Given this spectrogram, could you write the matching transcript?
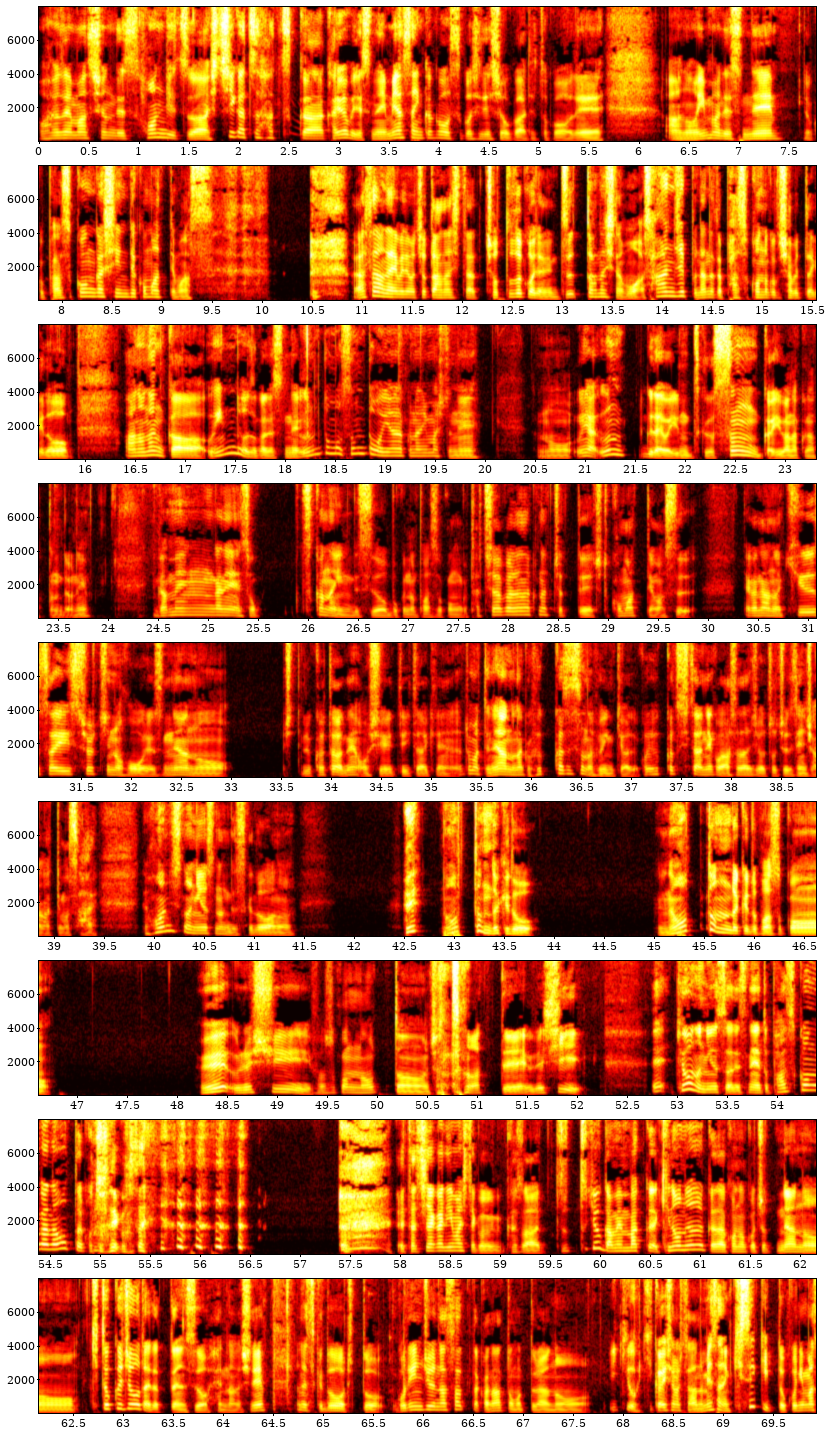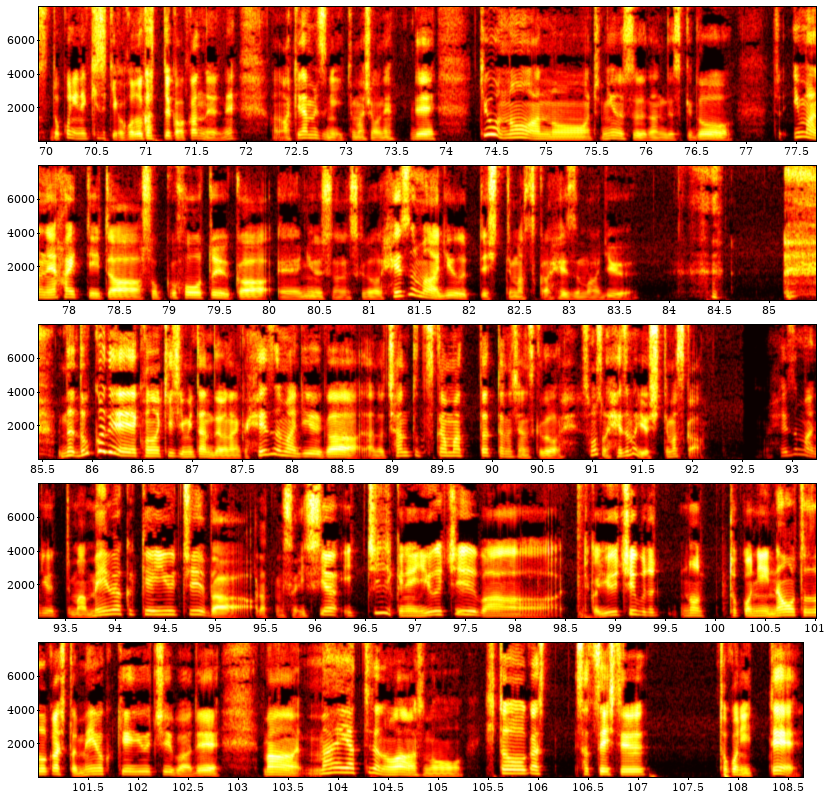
おはようございます。しゅんです。本日は7月20日火曜日ですね。皆さんいかがお過ごしでしょうか？ってところで、あの、今ですね、よくパソコンが死んで困ってます。朝のライブでもちょっと話した、ちょっとどころじゃね、ずっと話した。もう30分なんだったらパソコンのこと喋ったけど、あのなんか、Windows がですね、うんともすんとも言わなくなりましたね。あの、いや、うんぐらいは言うんですけど、すんが言わなくなったんだよね。画面がね、そっつかないんですよ、僕のパソコンが。立ち上がらなくなっちゃって、ちょっと困ってます。だからね、あの、救済処置の方ですね、あの、知ってる方はね、教えていただきたいな。ちょっと待ってね、あの、なんか復活しそうな雰囲気ある。これ復活したらね、これ朝ラジオ途中でテンション上がってます。はい。で本日のニュースなんですけど、あの、え？治ったんだけど、治ったんだけど、パソコン。え？嬉しい。パソコン治った。ちょっと待って。嬉しい。え、今日のニュースはですね、えっと、パソコンが治ったことでございます。え、立ち上がりました。これさ、ずっと今日画面ばっかり、昨日の夜からこの子ちょっとね、あのー、既得状態だったんですよ。変な話ね。なんですけど、ちょっと、五輪中なさったかなと思ったら、あのー、息を吹き返しました。あの、皆さん、ね奇跡って起こります。どこにね、奇跡が転がってるかわかんないよね。あの、諦めずに行きましょうね。で、今日の、あのー、ちょニュースなんですけど、今ね、入っていた速報というか、えー、ニュースなんですけど、ヘズマリュウって知ってますか？ヘズマリュウ。な、どこでこの記事見たんだよ？なんか、ヘズマリュウが、あの、ちゃんと捕まったって話なんですけど、そもそもヘズマリュウ知ってますか？ヘズマリュウって、まあ、迷惑系 YouTuber だったんですよ。一一時期ね、YouTuber、ていうか YouTube のとこに名を届かした迷惑系 YouTuber で、まあ、前やってたのは、その、人が撮影してるとこに行って、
